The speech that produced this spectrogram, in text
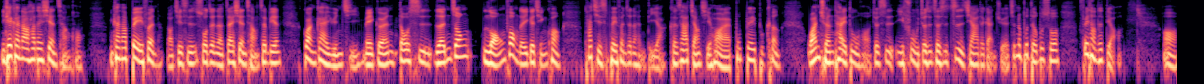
你可以看到他在现场吼，你看他辈分哦。其实说真的，在现场这边灌溉云集，每个人都是人中龙凤的一个情况。他其实辈分真的很低啊，可是他讲起话来不卑不亢，完全态度哈，就是一副就是这是自家的感觉，真的不得不说非常的屌哦。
